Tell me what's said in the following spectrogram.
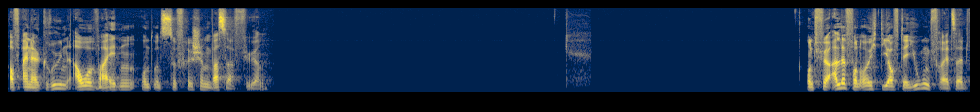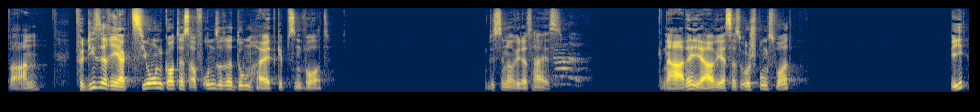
auf einer grünen Aue weiden und uns zu frischem Wasser führen. Und für alle von euch, die auf der Jugendfreizeit waren, für diese Reaktion Gottes auf unsere Dummheit gibt es ein Wort. Wisst ihr noch, wie das heißt? Gnade, ja. Wie heißt das Ursprungswort? Wie?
